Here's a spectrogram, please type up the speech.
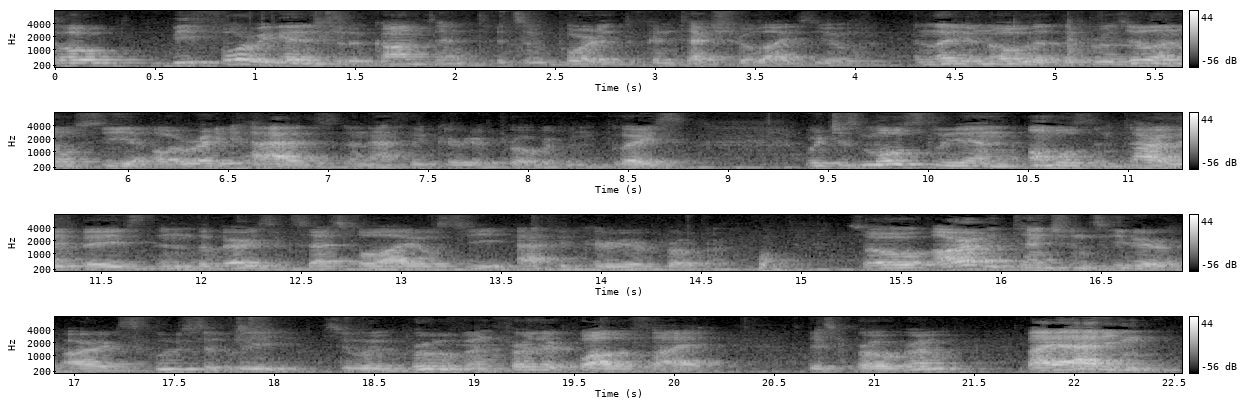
So before we get into the content, it's important to contextualize you and let you know that the Brazil NOC already has an athlete career program in place, which is mostly and almost entirely based in the very successful IOC athlete career program. So our intentions here are exclusively to improve and further qualify this program by adding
